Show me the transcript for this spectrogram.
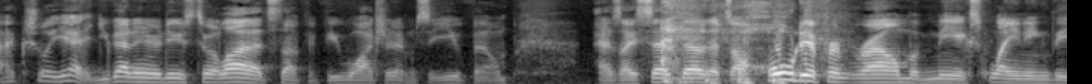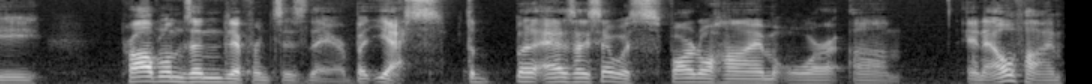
actually, yeah, you got introduced to a lot of that stuff if you watch an MCU film. As I said, though, that's a whole different realm of me explaining the problems and differences there. But yes, the but as I said with Svartalfheim or um, in Elfheim,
